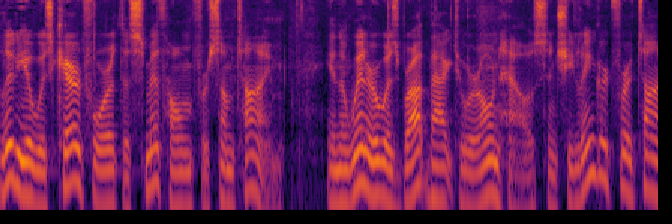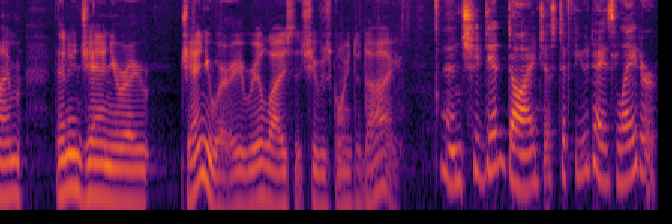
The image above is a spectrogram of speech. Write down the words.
Lydia was cared for at the Smith home for some time. In the winter was brought back to her own house, and she lingered for a time, then in January January realized that she was going to die. And she did die just a few days later,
